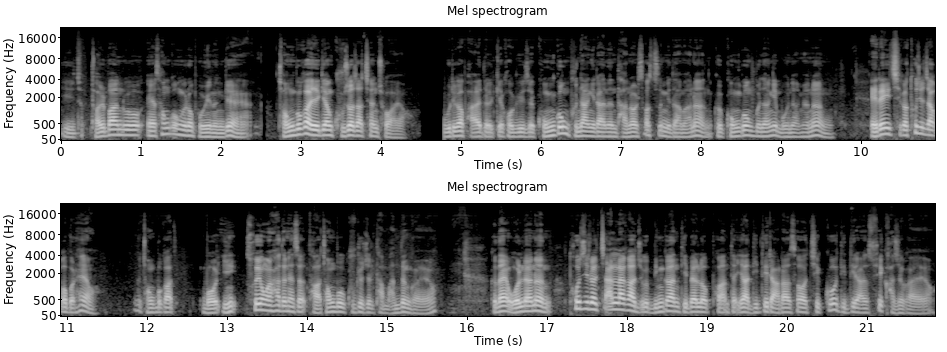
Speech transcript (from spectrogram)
이 저- 절반의 성공으로 보이는 게 정부가 얘기한 구조 자체는 좋아요. 우리가 봐야 될 게 거기 이제 공공 분양이라는 단어를 썼습니다만은 그 공공 분양이 뭐냐면은 LH가 토지 작업을 해요. 정부가 뭐 이, 소용을 하든 해서 다 정부 국유지를 다 만든 거예요. 그다음에 원래는 토지를 잘라가지고 민간 디벨로퍼한테 야 니들이 알아서 짓고 니들이 알아서 수익 가져가요.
